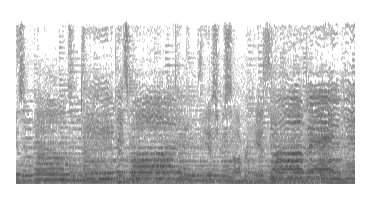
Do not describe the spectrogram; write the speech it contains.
Yes, your sovereign hand. Sovereign hand.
